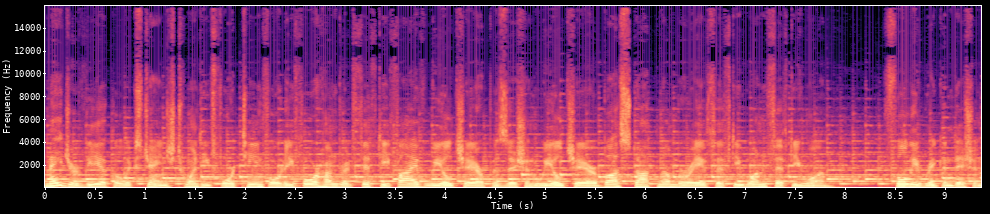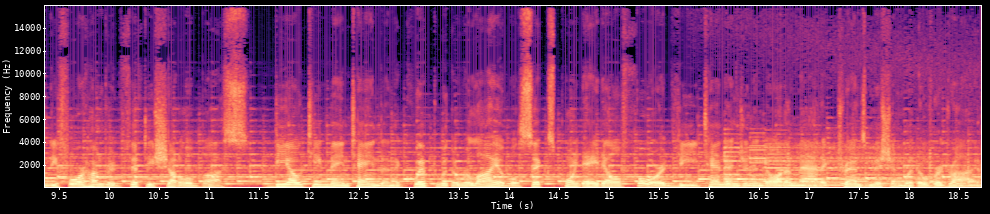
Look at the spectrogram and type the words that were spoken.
Major Vehicle Exchange 2014 E450 5 Wheelchair Position Wheelchair Bus Stock Number A5151 fully reconditioned E450 shuttle bus, DOT maintained and equipped with a reliable 6.8L Ford V10 engine and automatic transmission with overdrive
